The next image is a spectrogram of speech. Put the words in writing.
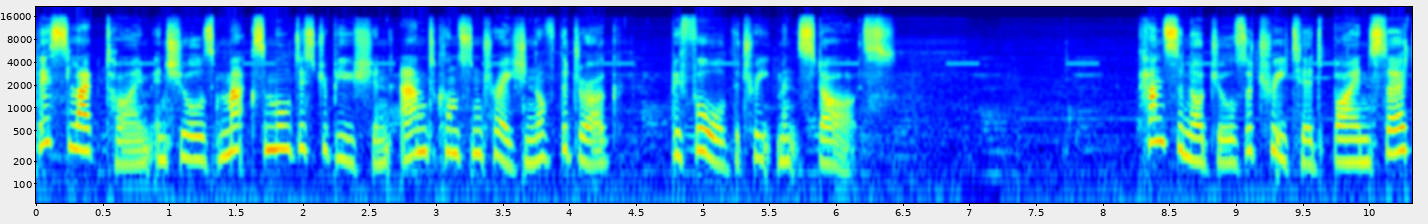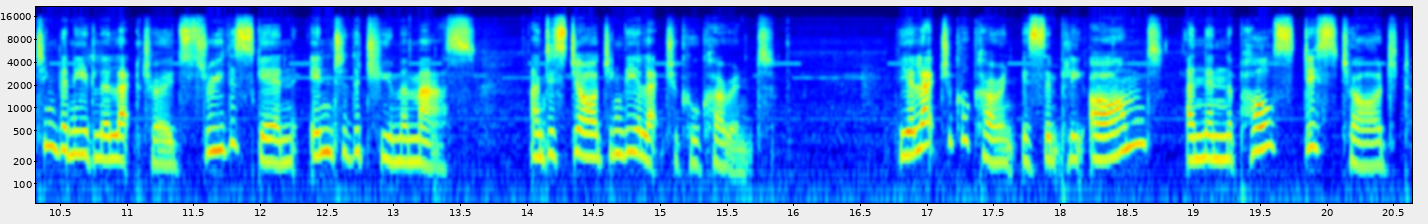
This lag time ensures maximal distribution and concentration of the drug before the treatment starts. Cancer nodules are treated by inserting the needle electrodes through the skin into the tumour mass and discharging the electrical current. The electrical current is simply armed and then the pulse discharged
